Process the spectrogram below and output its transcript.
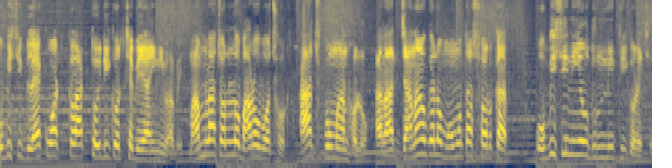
ওবিসি ব্ল্যাক ওয়ার্ড ক্লার্ক তৈরি করছে বেআইনিভাবে। মামলা চলল বারো বছর, আজ প্রমাণ হলো। আর আজ জানাও গেল মমতা সরকার, ওবিসি নিয়েও দুর্নীতি করেছে।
